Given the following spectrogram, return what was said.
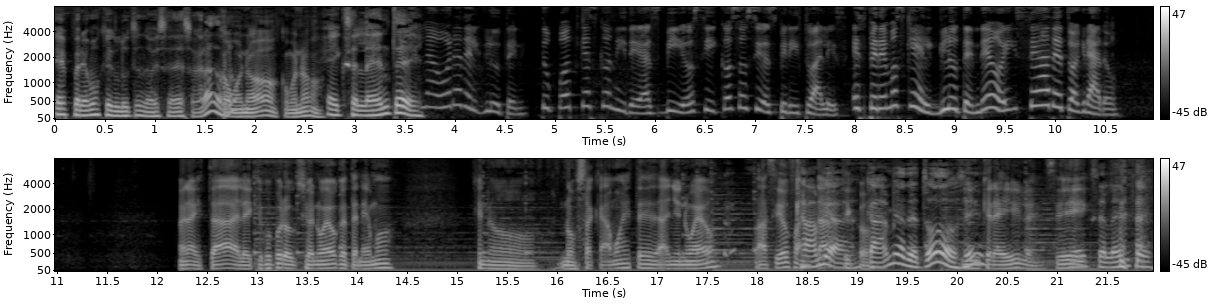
esperemos que el gluten de hoy sea de su agrado. ¿no? ¿Cómo no? ¿Cómo no? Excelente. La hora del gluten, tu podcast con ideas bio, psico, socioespirituales. Esperemos que el gluten de hoy sea de tu agrado. Bueno, ahí está el equipo de producción nuevo que tenemos. Que nos, nos sacamos este año nuevo. Ha sido Cambia, fantástico. cambia de todo, ¿sí? Increíble, sí. Excelente.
